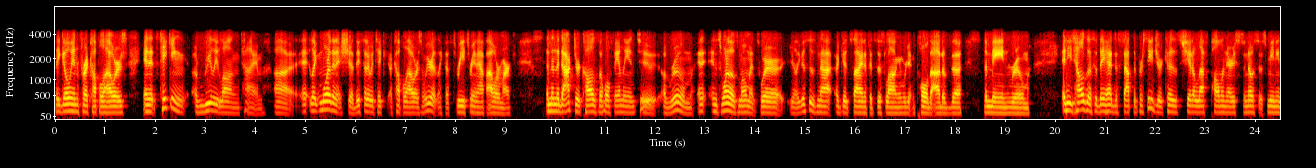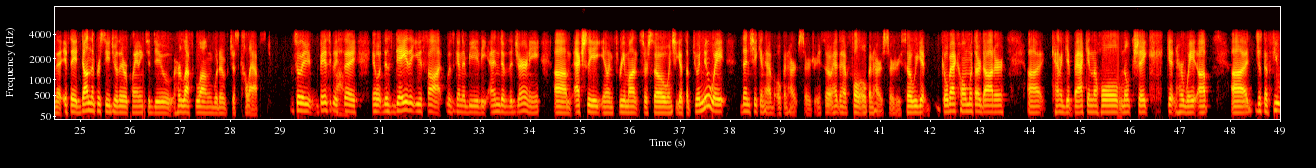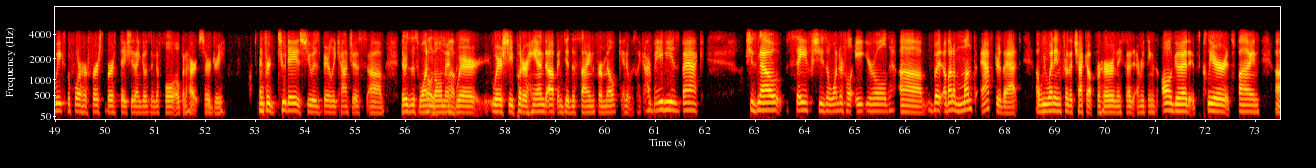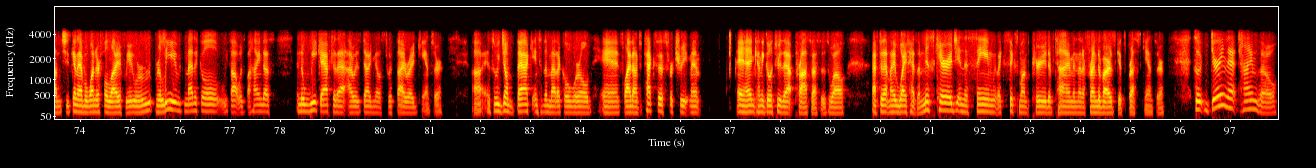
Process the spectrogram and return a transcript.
They go in for a couple hours and it's taking a really long time, uh, it- like more than it should. They said it would take a couple hours and we were at like the three, three and a half hour mark. And then the doctor calls the whole family into a room. And, and it's one of those moments where you're like, this is not a good sign if it's this long and we're getting pulled out of the, the main room. And he tells us that they had to stop the procedure because she had a left pulmonary stenosis, meaning that if they had done the procedure they were planning to do, her left lung would have just collapsed. So they basically Wow. say, you know, this day that you thought was going to be the end of the journey, um, actually, you know, in three months or so, when she gets up to a new weight, then she can have open heart surgery. So I had to have full open heart surgery. So we get go back home with our daughter. uh, kind of get back in the whole milkshake, getting her weight up. Uh, just a few weeks before her first birthday, she then goes into full open heart surgery. And for two days, she was barely conscious. Um, there was this one Holy moment smokes. where where she put her hand up and did the sign for milk, and it was like our baby is back. She's now safe. She's a wonderful eight-year-old. Uh, but about a month after that, uh, we went in for the checkup for her, and they said everything's all good. It's clear. It's fine. Um, she's going to have a wonderful life. We were relieved. Medical we thought was behind us. And the week after that, I was diagnosed with thyroid cancer. Uh, and so we jumped back into the medical world and fly down to Texas for treatment and kind of go through that process as well. After that, my wife has a miscarriage in the same like six month period of time, and then a friend of ours gets breast cancer. So during that time, though,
